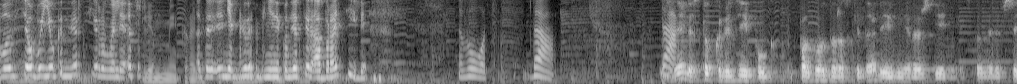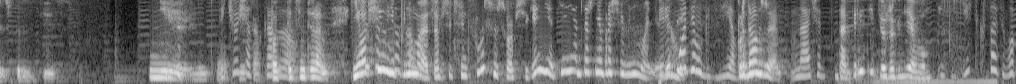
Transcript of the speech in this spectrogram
Вот все, вы ее конвертировали. членами Это королевской не, конвертировали, обратили. Вот, да. Взяли столько людей по по году раскидали им дни рождения и сказали, все, теперь здесь. Не, не Ты так, не щас так. По- сказал? По, темпераменту. Ты Я вообще не понимаю, ты вообще? вообще что-нибудь слышишь вообще? Я нет, я, я даже не обращаю внимания. забей. переходим к девам. Продолжаем. Значит, Да, перейдите уже к девам. Есть, кстати, вот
